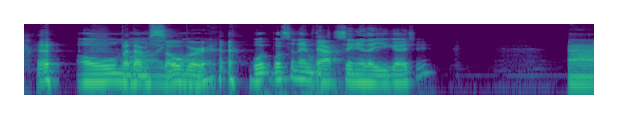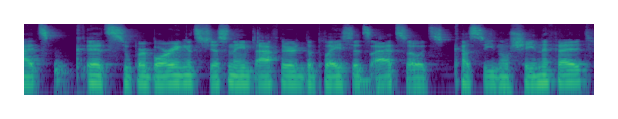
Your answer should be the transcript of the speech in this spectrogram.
oh, but I'm sober. what, what's the name of the casino that you go to? Uh, it's it's super boring. It's just named after the place it's at, so it's Casino Schenefeld.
